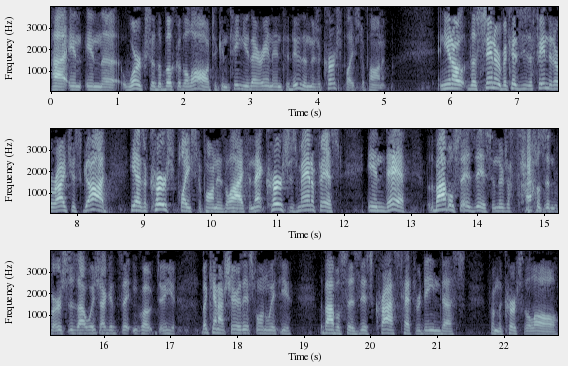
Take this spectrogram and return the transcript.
uh, in, in the works of the book of the law to continue therein and to do them. There's a curse placed upon him. And you know, the sinner, because he's offended a righteous God, he has a curse placed upon his life. And that curse is manifest in death. But the Bible says this, and there's a thousand verses I wish I could sit and quote to you. But can I share this one with you? The Bible says this Christ hath redeemed us from the curse of the law,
